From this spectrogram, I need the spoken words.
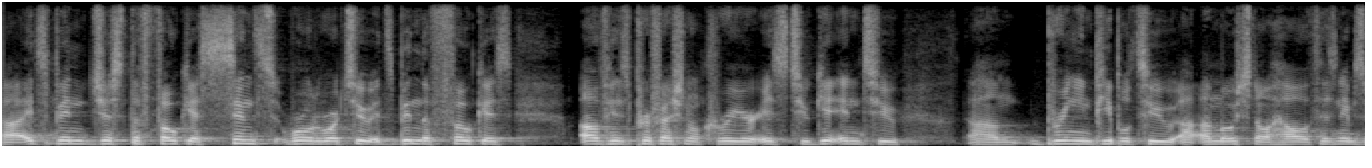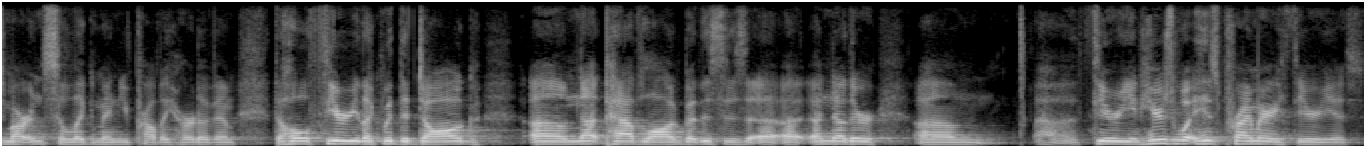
uh, it's been just the focus since World War II, it's been the focus of his professional career is to get into um, bringing people to uh, emotional health. His name is Martin Seligman. You've probably heard of him. The whole theory, like with the dog, um, not Pavlov, but this is a, a, another um, uh, theory. And here's what his primary theory is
